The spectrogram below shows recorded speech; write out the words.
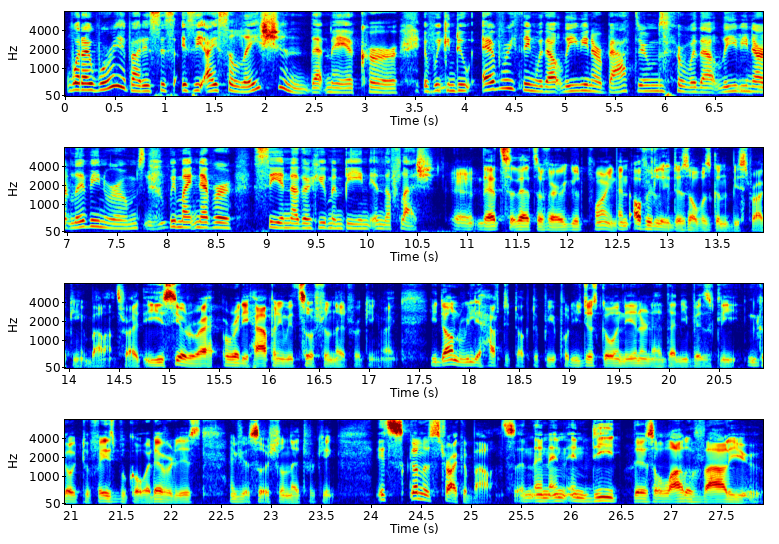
what I worry about is this is the isolation that may occur if we mm-hmm. can do everything without leaving our bathrooms or without leaving our mm-hmm. living rooms. Mm-hmm. We might never see another human being in the flesh. Uh, that's that's a very good point. And obviously, there's always going to be striking a balance, right? You see it already happening with social networking, right? You don't really have to talk to people. You just go on the internet and you basically go to Facebook or whatever it is, and you're social networking. It's going to strike a balance. And, and, and indeed, there's a lot of value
